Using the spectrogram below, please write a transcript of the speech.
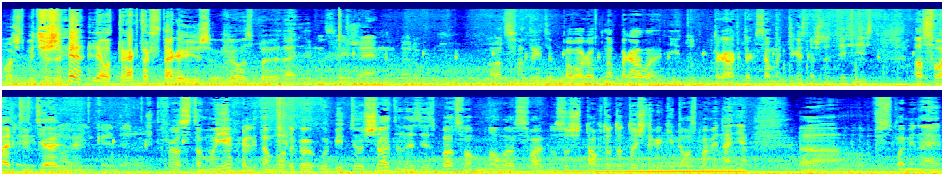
Может быть уже? Я вот трактор старый вижу, уже воспоминания. Мы заезжаем. Вот, смотрите, поворот направо и тут трактор. Самое интересное, что здесь есть асфальт идеальный. Просто мы ехали, там был такой убитый ушатан, а здесь бац, вам новый асфальт. Ну, слушай, там кто-то точно какие-то воспоминания э, вспоминает.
